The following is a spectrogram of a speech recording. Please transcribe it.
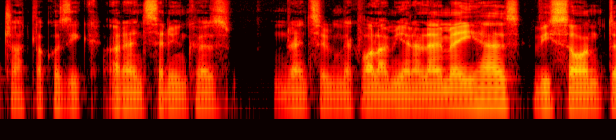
csatlakozik a rendszerünkhöz, rendszerünknek valamilyen elemeihez, viszont,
